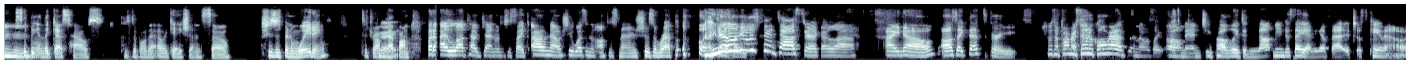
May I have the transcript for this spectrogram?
mm-hmm. sleeping in the guest house because of all that allegations. So she's just been waiting to drop right. that bomb. But I loved how Jen was just like, oh no, she wasn't an office manager. She was a rep. I know. It, right. it was fantastic. I laughed. I know. I was like, that's great. she was a pharmaceutical rep. And I was like, oh man, she probably did not mean to say any of that. It just came out.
